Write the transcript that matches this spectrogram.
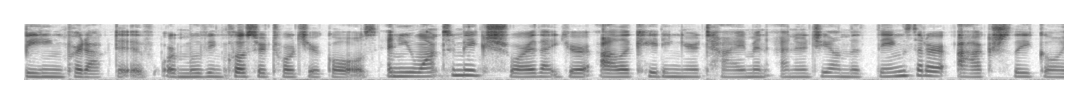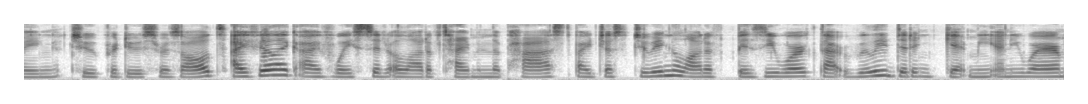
being productive or moving closer towards your goals. And you want to make sure that you're allocating your time and energy on the things that are actually going to produce results. I feel like I've wasted a lot of time in the past by just doing a lot of busy work that really didn't get me anywhere.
